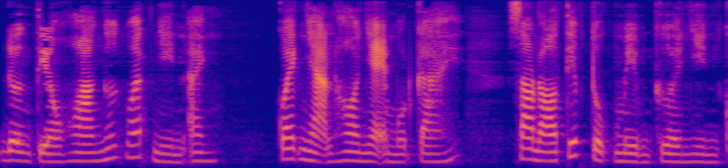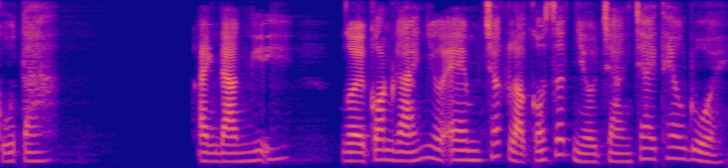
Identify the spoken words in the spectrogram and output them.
Đường tiểu hoa ngước mắt nhìn anh, quét nhạn ho nhẹ một cái, sau đó tiếp tục mỉm cười nhìn cô ta. Anh đang nghĩ, người con gái như em chắc là có rất nhiều chàng trai theo đuổi.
